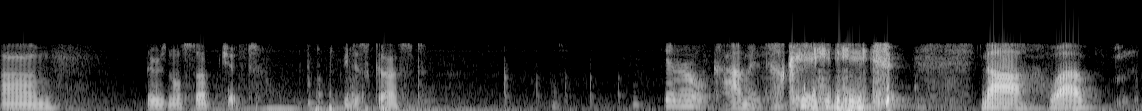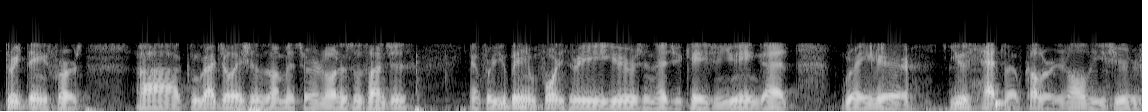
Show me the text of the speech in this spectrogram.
Um, there is no subject to be discussed. General comments, okay. no, well, three things first. Uh, congratulations on Mr. Lorenzo Sanchez. And for you being forty-three years in education, you ain't got gray hair. You had to have colored it all these years.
